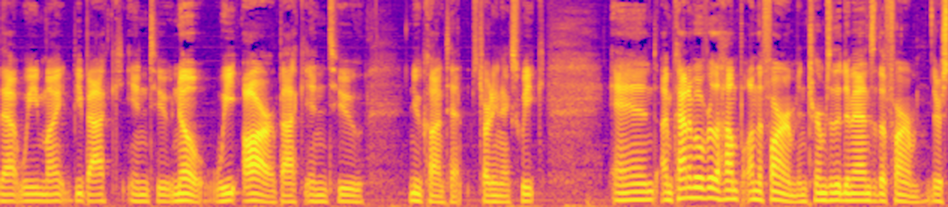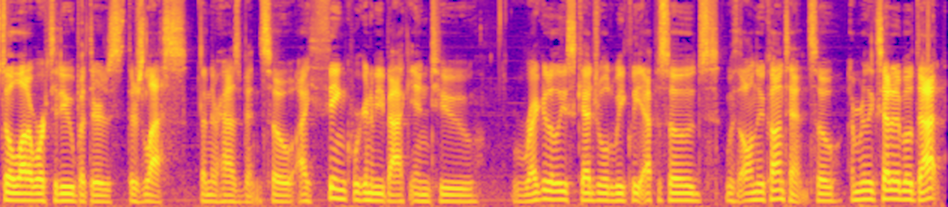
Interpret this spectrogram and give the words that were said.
that we might be back into, no, we are back into new content starting next week and I'm kind of over the hump on the farm in terms of the demands of the farm. There's still a lot of work to do, but there's there's less than there has been. So I think we're going to be back into regularly scheduled weekly episodes with all new content. So I'm really excited about that.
